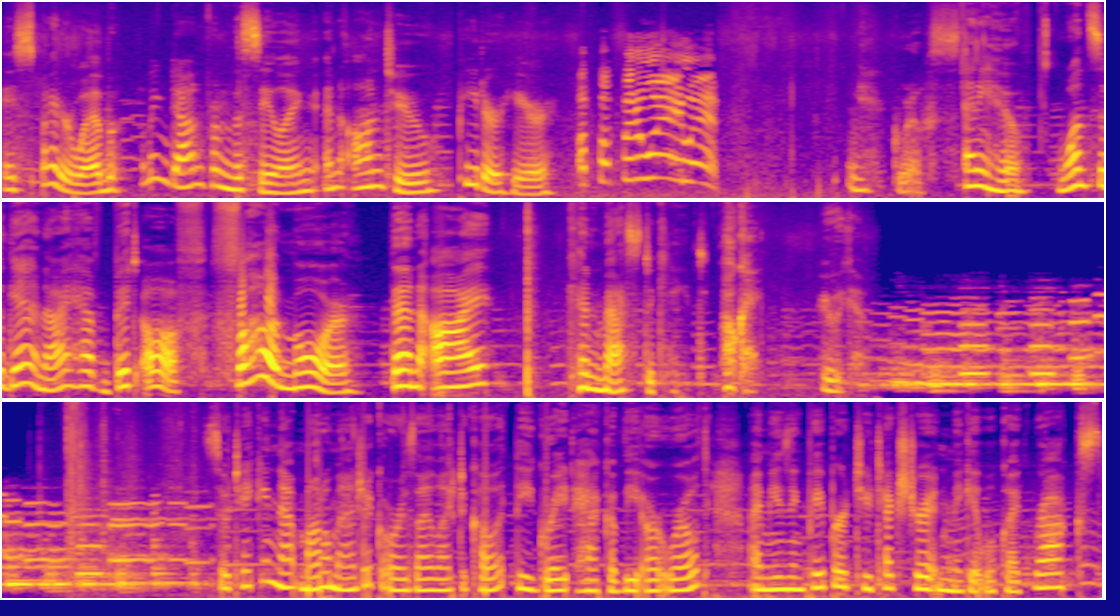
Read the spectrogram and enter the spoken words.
a spider web coming down from the ceiling and onto Peter here. Up, up, and away with! Gross. Anywho, once again, I have bit off far more than I can masticate. Okay, here we go. So taking that model magic, or as I like to call it, the great hack of the art world, I'm using paper to texture it and make it look like rocks.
